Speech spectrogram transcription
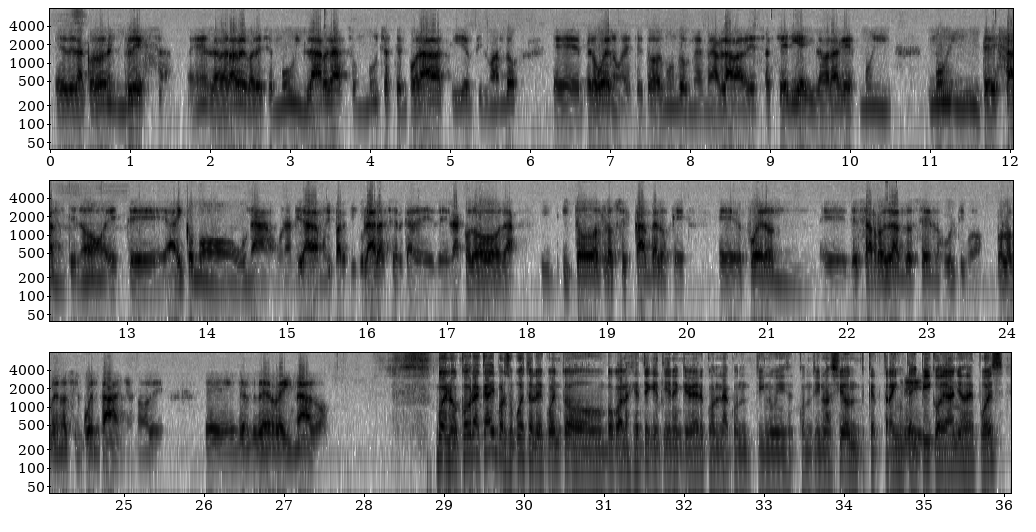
eh, de la corona inglesa. La verdad me parece muy larga, son muchas temporadas, siguen filmando eh, pero bueno, este, todo el mundo me, hablaba de esa serie y la verdad que es muy muy interesante, ¿no? Este, hay como una, una mirada muy particular acerca de, la corona y, todos los escándalos que eh, fueron eh, desarrollándose en los últimos, por lo menos 50 años, ¿no? De, del reinado. Bueno, Cobra Kai, por supuesto, le cuento un poco a la gente que tiene que ver con la continuación, que treinta y pico de años después,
